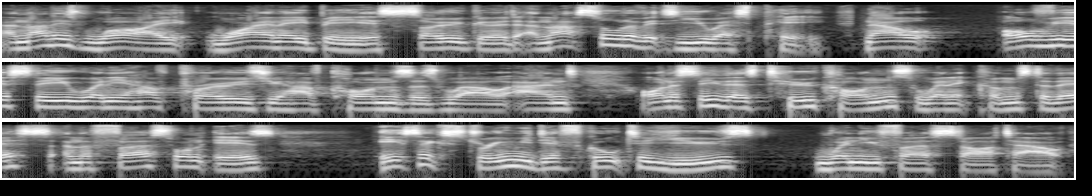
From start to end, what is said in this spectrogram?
And that is why YNAB is so good. And that's sort of its USP. Now, Obviously, when you have pros, you have cons as well. And honestly, there's two cons when it comes to this. And the first one is it's extremely difficult to use when you first start out.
